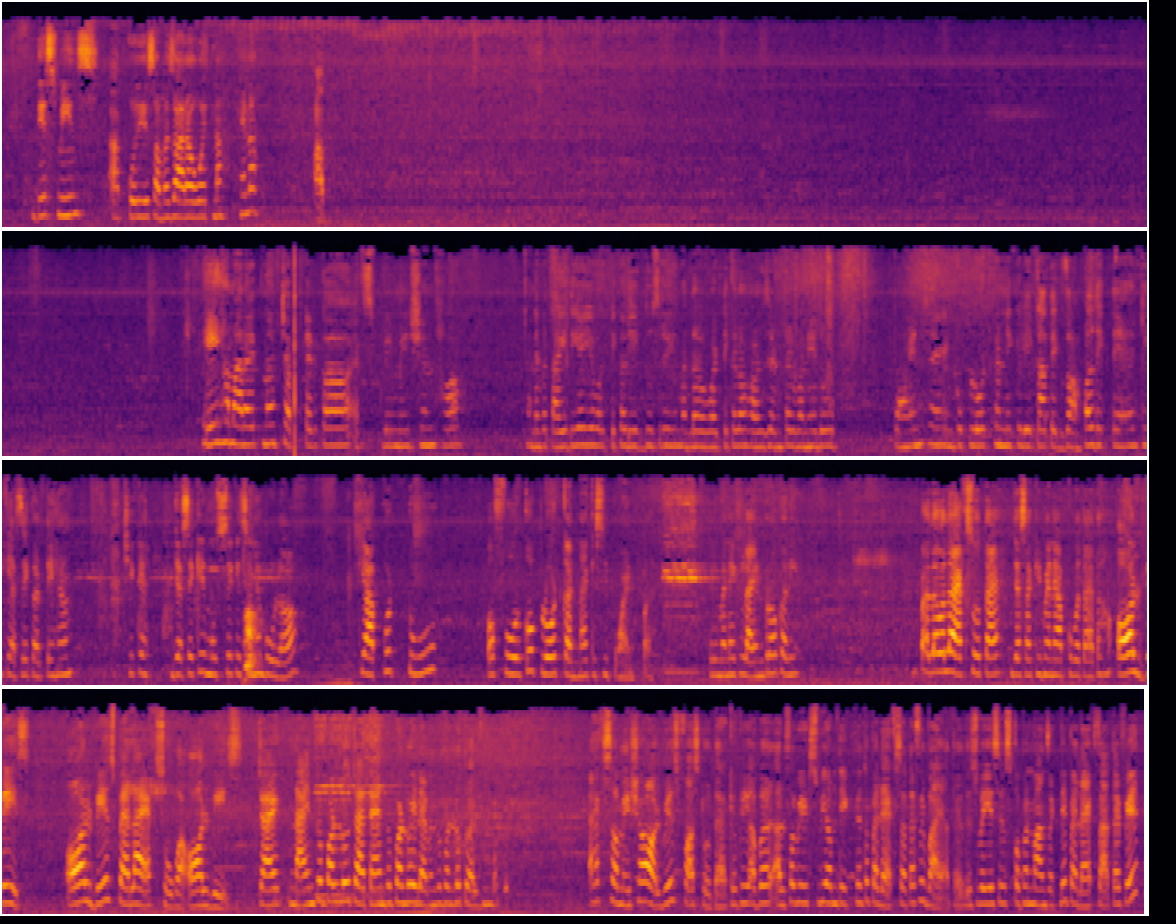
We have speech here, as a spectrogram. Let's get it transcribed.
दिस मीन्स आपको ये समझ आ रहा होगा इतना, है ना? आप यही हमारा इतना चैप्टर का एक्सप्लेनेशन था। मैंने बता ही दिया, ये वर्टिकल एक दूसरे मतलब वर्टिकल और हॉरिजेंटल बने दो पॉइंट्स हैं। इनको प्लॉट करने के लिए एक आध एग्जांपल देखते हैं कि कैसे करते हैं हम। ठीक है? जैसे कि मुझसे किसी ने बोला कि आपको टू और फोर को प्लॉट करना है किसी पॉइंट पर। तो मैंने एक लाइन ड्रॉ करी। पहला वाला एक्स होता है, जैसा कि मैंने आपको बताया था ऑलवेज ऑलवेज पहला एक्स होगा ऑलवेज चाहे नाइन्थ में पढ़ लो, चाहे टेंथ में पढ़ लो इलेवेंथ में पढ़ लो ट्वेल्थ में एक्स हमेशा ऑलवेज फ़र्स्ट होता है, क्योंकि अगर अल्फाबेट्स भी हम देखते हैं तो पहले एक्स आता है, फिर बाय आता है। इस वजह से इसको अपन मान सकते हैं, पहला एक्स आता है, फिर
